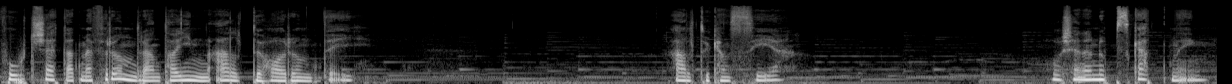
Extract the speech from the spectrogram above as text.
Fortsätt att med förundran ta in allt du har runt dig. Allt du kan se. Och känn en uppskattning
